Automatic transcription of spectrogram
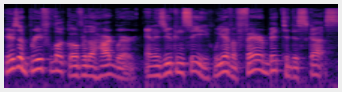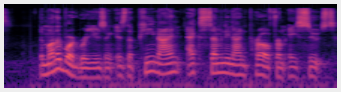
Here's a brief look over the hardware, and as you can see, we have a fair bit to discuss. The motherboard we're using is the P9 X79 Pro from ASUS.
